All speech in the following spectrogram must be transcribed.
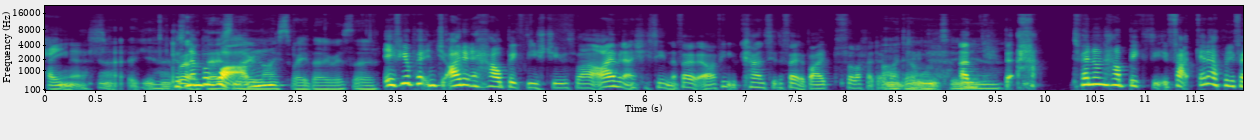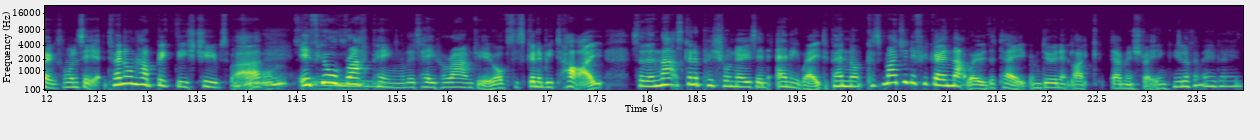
heinous Uh, yeah. 'Cause number there's one- no nice way though, is there? if you're putting, I don't know how big these tubes were. I haven't actually seen the photo. I think you can see the photo, but I feel like I don't I want don't to. want to. Um, yeah. But ha- depending on how big, the, in fact, get it up on your phone 'cause I want to see it. Depending on how big these tubes were, if you're wrapping the tape around you, obviously it's going to be tight. So then that's going to push your nose in anyway. Depending on, because imagine if you're going that way with the tape. I'm doing it like demonstrating. Can you look at me, please?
